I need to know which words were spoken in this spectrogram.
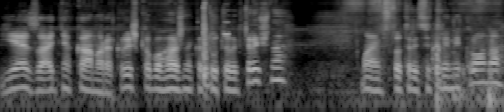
є задня камера. Кришка багажника тут електрична. Маємо 133 мікрона.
